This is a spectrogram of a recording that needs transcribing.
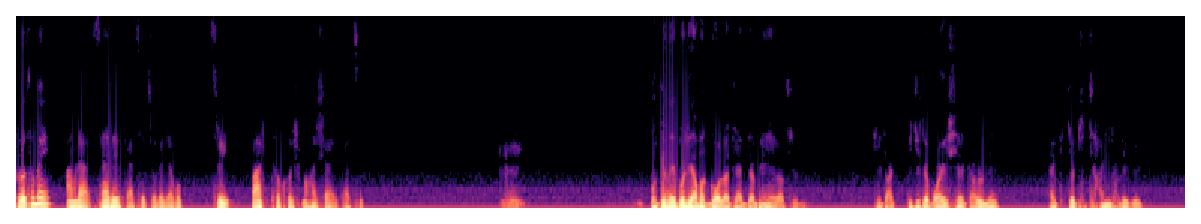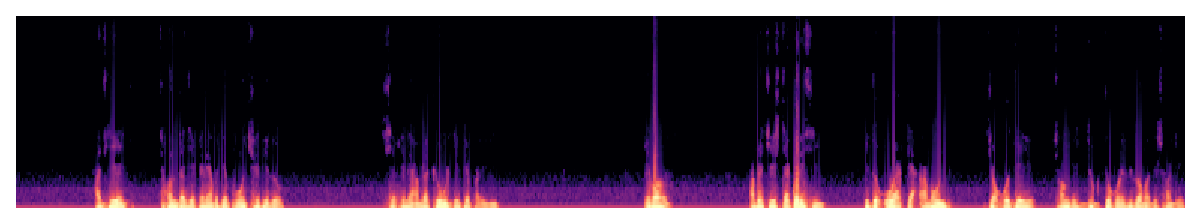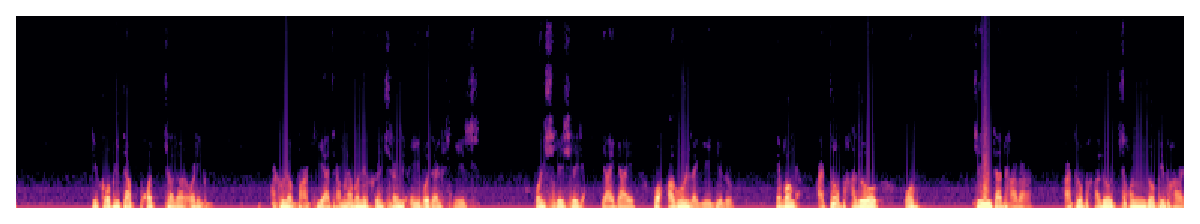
প্রথমে আমরা স্যারের কাছে চলে যাব, শ্রী পার্থ ঘোষ মহাশয়ের কাছে। প্রথমে বলি, আমার গলাটা একদম ভেঙে গেছে। সেটা কিছুটা বয়সের কারণে আর কিছুটা ঠান্ডা লেগে। আজকে ছন্দা যেখানে আমাদের পৌঁছে দিল, সেখানে আমরা কেউ যেতে পারিনি। এবং আমরা চেষ্টা করেছি, কিন্তু ও একটা এমন জগতে সঙ্গে যুক্ত করে দিল আমাদের সঙ্গে। যে কবিতা, পথ চলার অনেক এখনও বাকি আছে। আমরা মনে করেছিলাম এই বোধহয় শেষ। ওই শেষের জায়গায় ও আগুন লাগিয়ে দিল। এবং এত ভালো ওর চিন্তাধারা, এত ভালো ছন্দ বিভাগ,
